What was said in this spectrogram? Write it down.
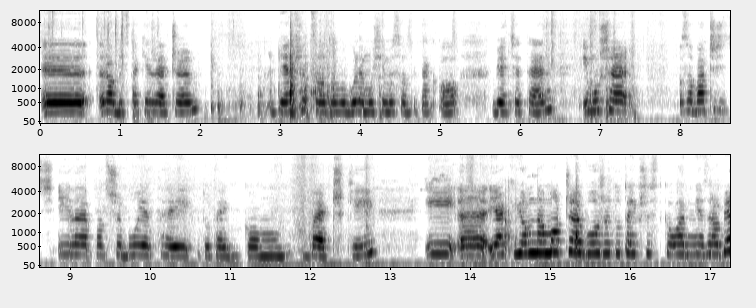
yy, robić takie rzeczy. Pierwsze co, to w ogóle musimy sobie tak o, wiecie, ten i muszę zobaczyć ile potrzebuję tej tutaj gąbeczki i e, jak ją namoczę, włożę tutaj wszystko ładnie zrobię,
